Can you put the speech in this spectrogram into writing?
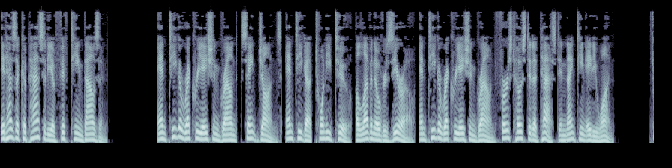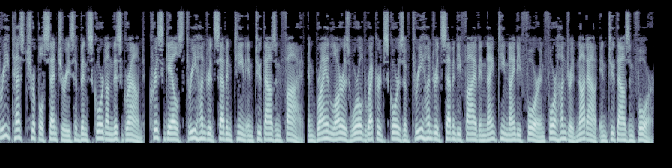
It has a capacity of 15,000. Antigua Recreation Ground, St. John's, Antigua 22, 11 over 0. Antigua Recreation Ground first hosted a test in 1981. Three Test triple centuries have been scored on this ground, Chris Gayle's 317 in 2005, and Brian Lara's world record scores of 375 in 1994 and 400 not out in 2004.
